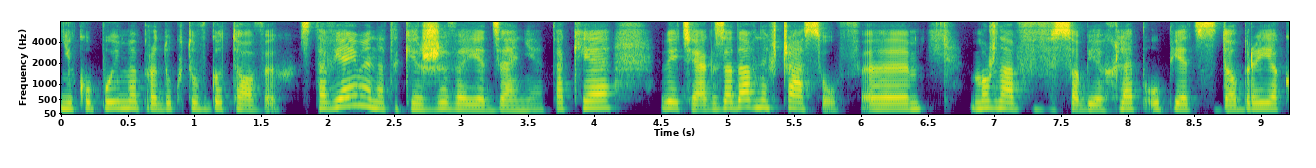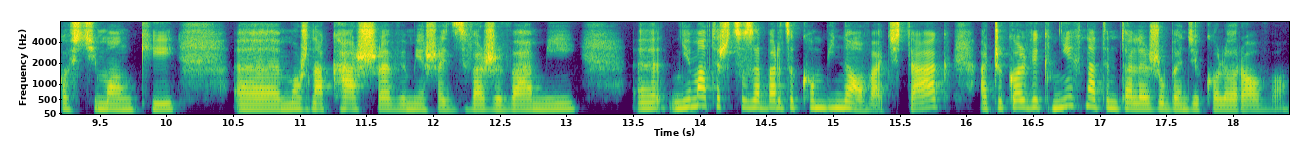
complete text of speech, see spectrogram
Nie kupujmy produktów gotowych. Stawiajmy na takie żywe jedzenie, takie, wiecie, jak za dawnych czasów. Yy, można w sobie chleb upiec z dobrej jakości mąki, yy, można kaszę wymieszać z warzywami. Yy, nie ma też co za bardzo kombinować, tak? Aczkolwiek niech na tym talerzu będzie kolorowo.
